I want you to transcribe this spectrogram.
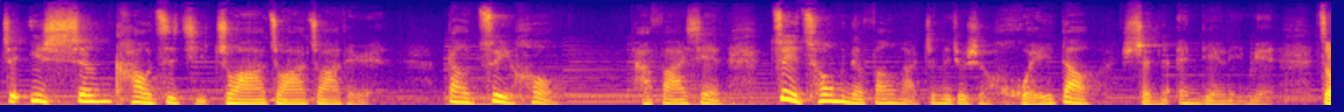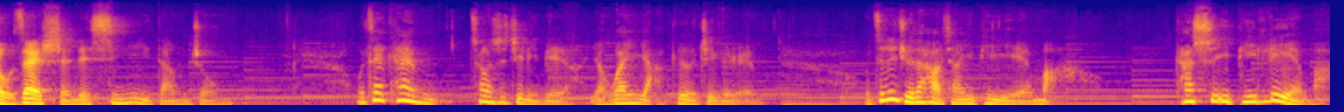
这一生靠自己抓抓抓的人，到最后，他发现最聪明的方法，真的就是回到神的恩典里面，走在神的心意当中。我在看创世纪里面啊，有关雅各这个人，我真的觉得好像一匹野马，他是一匹烈马，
